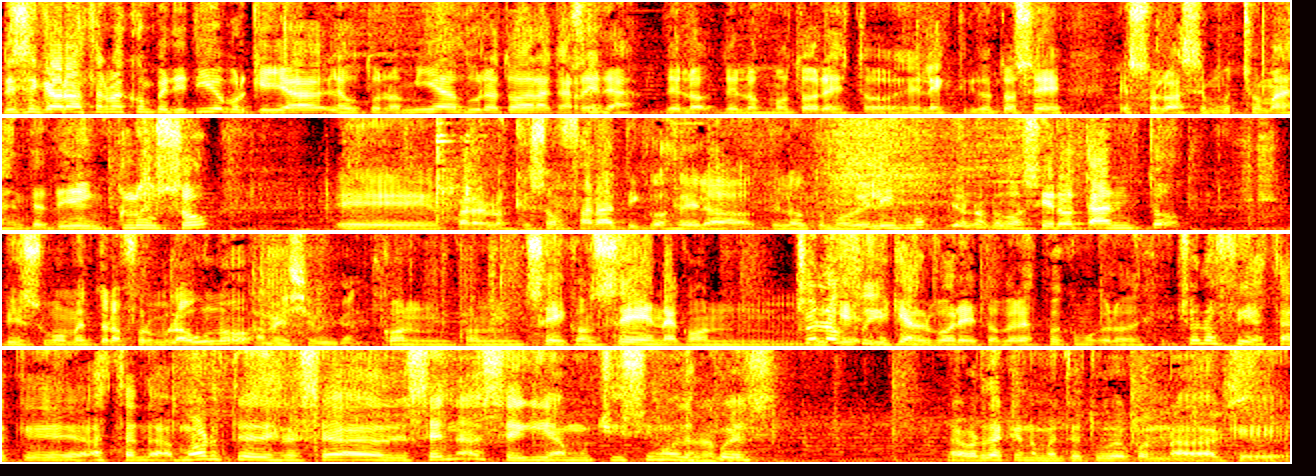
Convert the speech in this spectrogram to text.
Dicen que ahora va a estar más competitivo porque ya la autonomía dura toda la carrera de, lo- de los motores estos eléctricos. Entonces, eso lo hace mucho más entretenido, incluso eh, para los que son fanáticos de la- del automovilismo. Yo no me considero tanto. Vi en su momento la Fórmula 1 A mí sí me encanta. con, con, sí, con Senna, con Yo lo Mique- fui. Miquel Alboreto, pero después como que lo dejé. Yo lo fui hasta que hasta la muerte desgraciada de Cena seguía muchísimo. Después, la verdad que no me entretuve con nada que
